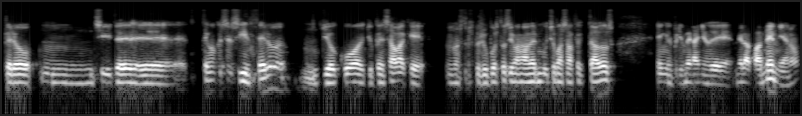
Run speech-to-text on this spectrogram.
pero mm, si te tengo que ser sincero, yo, yo pensaba que nuestros presupuestos iban a ver mucho más afectados en el primer año de, la pandemia, ¿no?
